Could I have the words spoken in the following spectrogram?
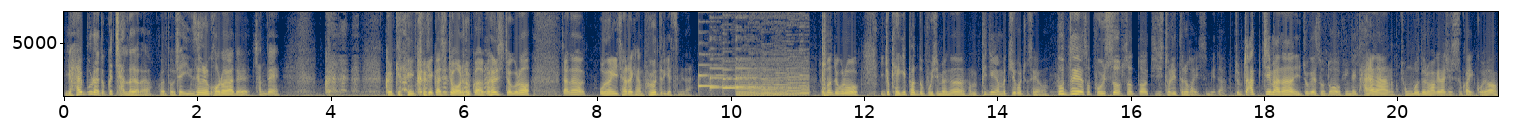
이게 할부를 해도 끝이 안 나잖아요. 그것도 제 인생을 걸어야 될 차인데 그렇게 그렇게까지 좀 어려울 것 같고 현실적으로 저는 오늘 이 차를 그냥 보여드리겠습니다. 전반적으로 이쪽 계기판도 보시면은 한번 피딩 한번 찍어주세요. 포드에서 볼 수 없었던 디지털이 들어가 있습니다. 좀 작지만은 이쪽에서도 굉장히 다양한 정보들을 확인하실 수가 있고요.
